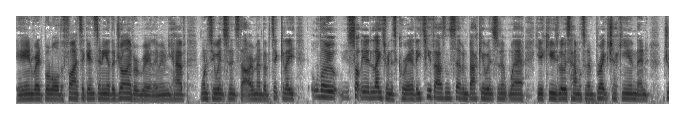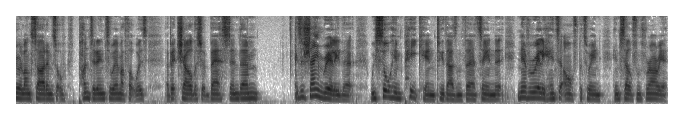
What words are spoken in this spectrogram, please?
in Red Bull or the fight against any other driver, really. I mean, you have one or two incidents that I remember particularly, although slightly later in his career, the 2007 Baku incident where he accused Lewis Hamilton of brake checking him, then drew alongside him, sort of punted into him, I thought was a bit childish at best. And, um, it's a shame, really, that we saw him peak in 2013. That never really hit it off between himself and Ferrari.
